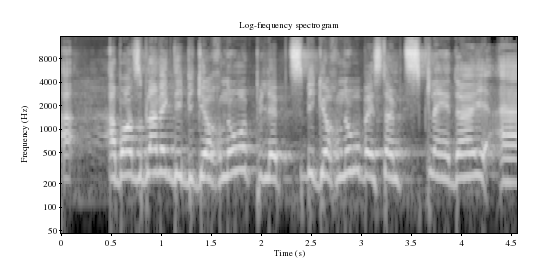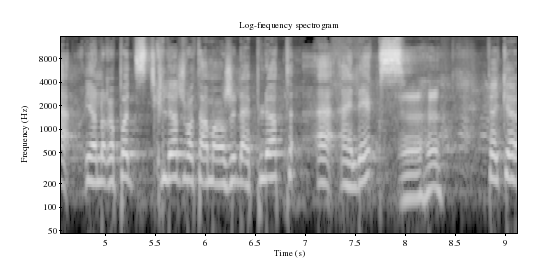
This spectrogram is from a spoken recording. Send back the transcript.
à, à boire du blanc avec des bigorneaux. Puis le petit bigorneau, ben, c'est un petit clin d'œil à il n'y en aura pas de petite culotte, je vais t'en manger la plotte à Alex. Uh-huh. Fait que.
